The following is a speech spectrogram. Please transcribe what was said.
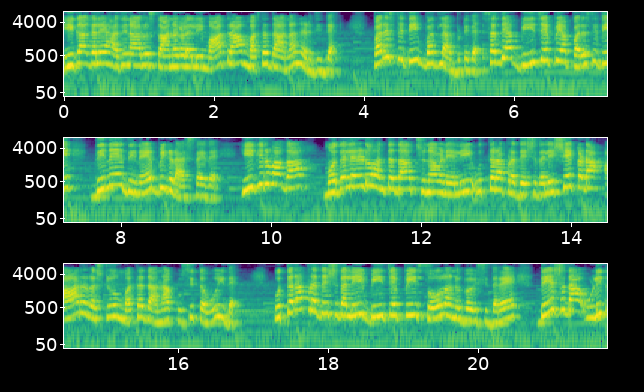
ಈಗಾಗಲೇ ಹದಿನಾರು ಸ್ಥಾನಗಳಲ್ಲಿ ಮಾತ್ರ ಮತದಾನ ನಡೆದಿದೆ. ಪರಿಸ್ಥಿತಿ ಬದಲಾಗ್ಬಿಟ್ಟಿದೆ. ಸದ್ಯ ಬಿಜೆಪಿಯ ಪರಿಸ್ಥಿತಿ ದಿನೇ ದಿನೇ ಬಿಗಡಾಯಿಸ್ತಾ ಇದೆ. ಹೀಗಿರುವಾಗ ಮೊದಲೆರಡು ಹಂತದ ಚುನಾವಣೆಯಲ್ಲಿ ಉತ್ತರ ಪ್ರದೇಶದಲ್ಲಿ ಶೇಕಡ ಆರರಷ್ಟು ಮತದಾನ ಕುಸಿತವೂ ಇದೆ. ಉತ್ತರ ಪ್ರದೇಶದಲ್ಲಿ ಬಿಜೆಪಿ ಸೋಲು ಅನುಭವಿಸಿದರೆ ದೇಶದ ಉಳಿದ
